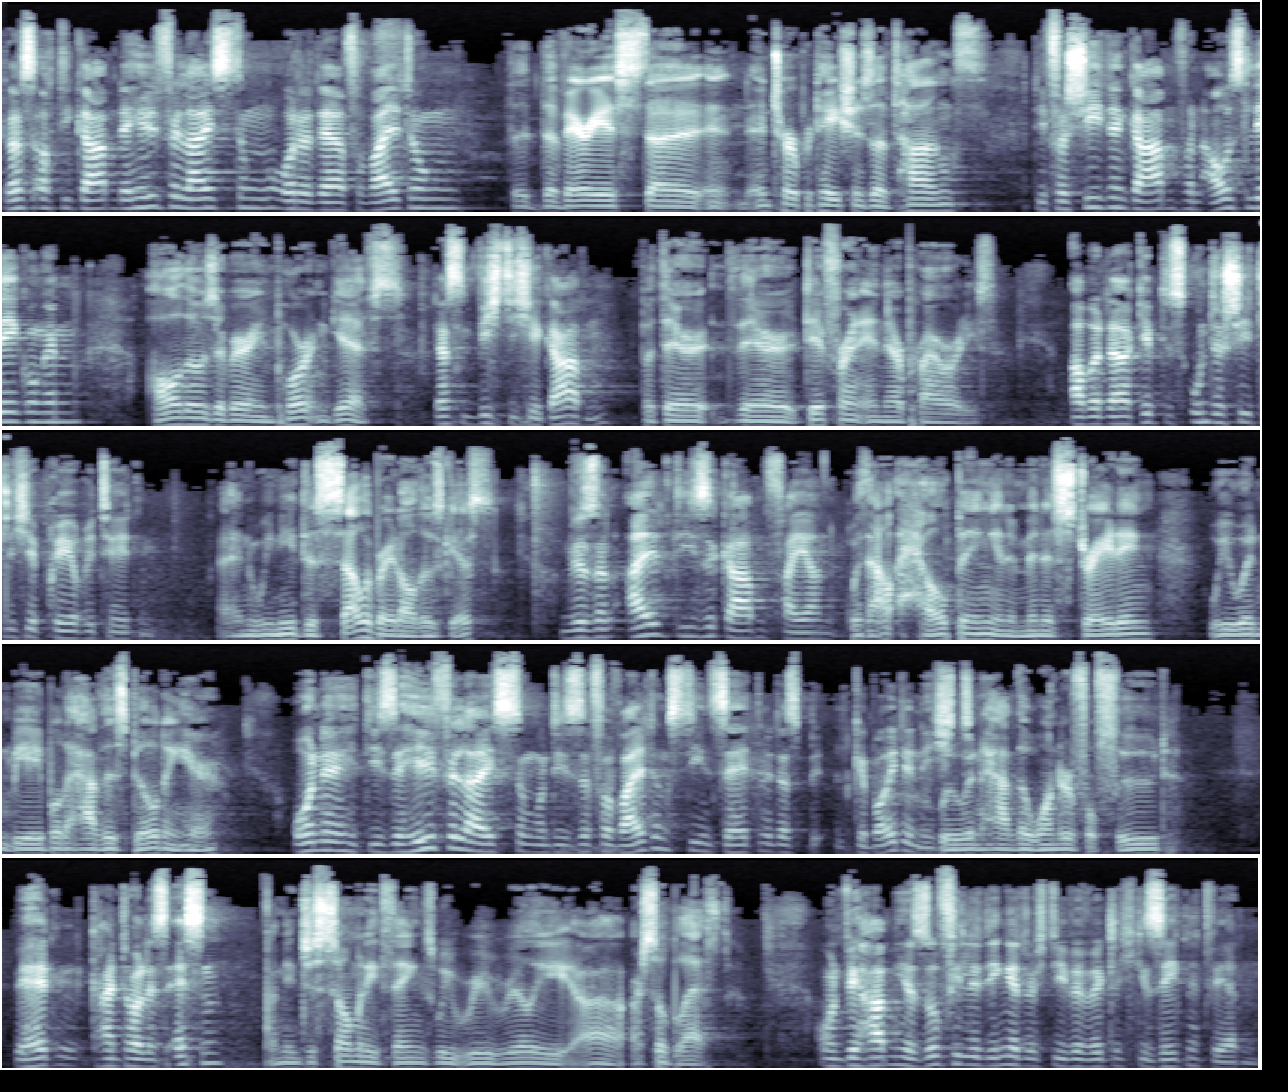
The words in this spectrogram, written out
Du hast auch die Gaben der Hilfeleistung oder der Verwaltung, the, the various uh, in- interpretations of tongues. die verschiedenen Gaben von Auslegungen. All those are very important gifts, Das sind wichtige Gaben, but they're they're different in their priorities. aber da gibt es unterschiedliche Prioritäten. And we need to celebrate all those gifts. Wir sollen all diese Gaben feiern. Without helping and administrating, we wouldn't be able to have this building here. Ohne diese Hilfeleistung und diese Verwaltungsdienste hätten wir das Gebäude nicht. We wouldn't have the wonderful food. Wir hätten kein tolles Essen. I mean, just so many things. We, we really uh, are so blessed. Und wir haben hier so viele Dinge, durch die wir wirklich gesegnet werden.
